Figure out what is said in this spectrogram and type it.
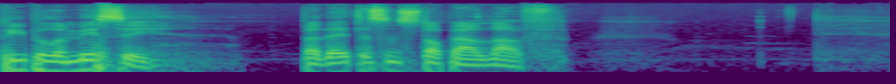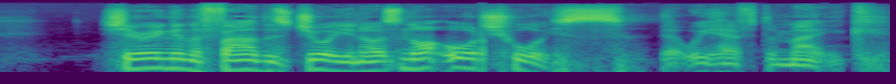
People are messy, but that doesn't stop our love. Sharing in the Father's joy, you know, it's not all choice that we have to make.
